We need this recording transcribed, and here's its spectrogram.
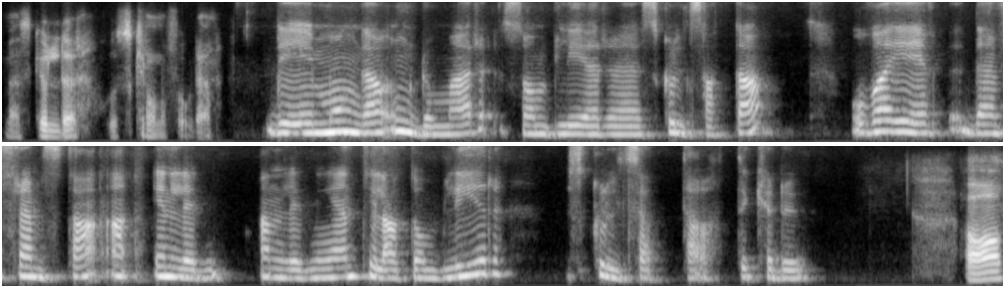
med skulder hos Kronofogden. Det är många ungdomar som blir eh, skuldsatta. Och vad är den främsta anledningen till att de blir skuldsatta, tycker du? Ja,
